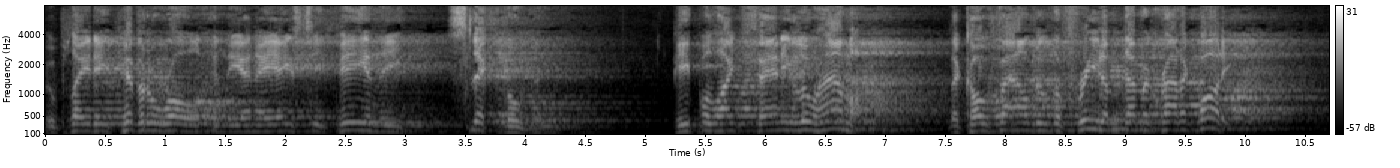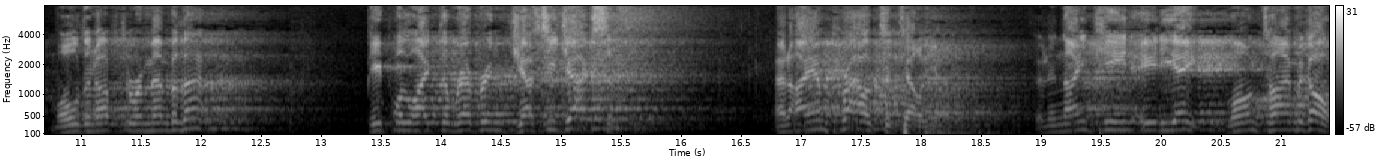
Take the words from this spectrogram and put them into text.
who played a pivotal role in the NAACP and the SNCC movement. People like Fannie Lou Hamer, the co-founder of the Freedom Democratic Party. I'm old enough to remember that. People like the Reverend Jesse Jackson. And I am proud to tell you that in 1988, long time ago,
